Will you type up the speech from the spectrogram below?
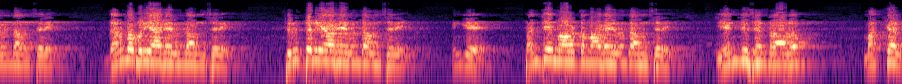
இருந்தாலும் சரி தர்மபுரியாக இருந்தாலும் சரி திருத்தணியாக இருந்தாலும் சரி இங்கே தஞ்சை மாவட்டமாக இருந்தாலும் சரி எங்கு சென்றாலும் மக்கள்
